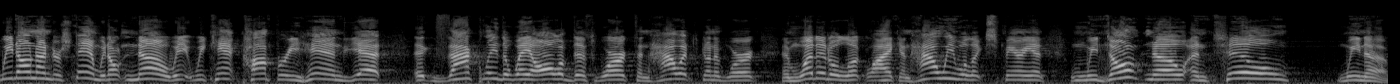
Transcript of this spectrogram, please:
we don't understand, we don't know, we, we can't comprehend yet exactly the way all of this works and how it's going to work and what it'll look like and how we will experience. We don't know until we know.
